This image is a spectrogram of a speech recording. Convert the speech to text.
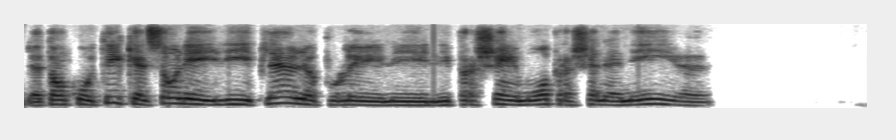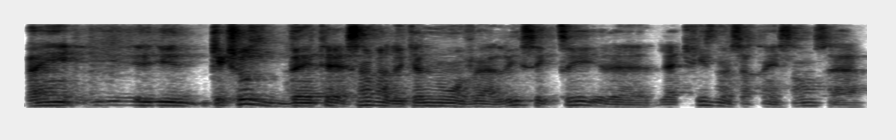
de ton côté, quels sont les, plans là, pour les, prochains mois, prochaines années? Euh? Ben, quelque chose d'intéressant vers lequel nous on veut aller, c'est que la crise, d'un certain sens, a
